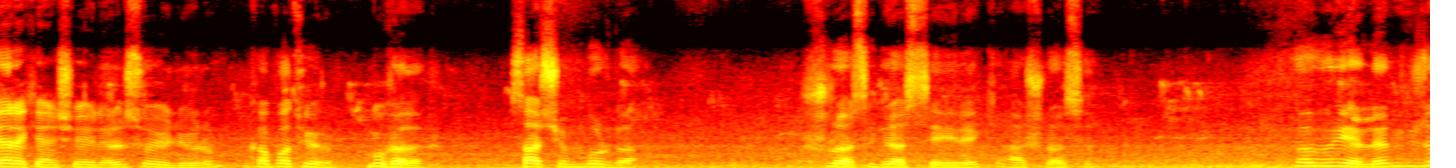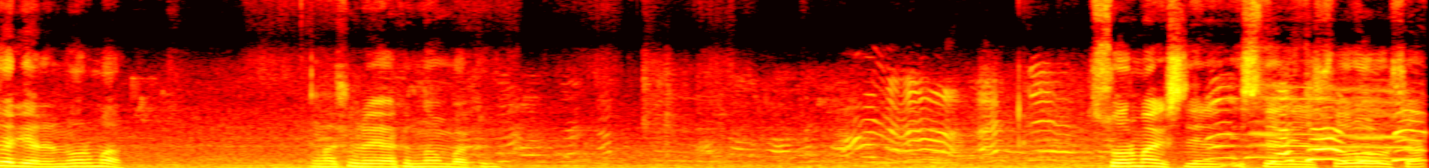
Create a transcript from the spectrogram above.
Gereken şeyleri söylüyorum, kapatıyorum. Bu kadar. Saçım burada. Şurası biraz seyrek, ha şurası. Öbür yerler güzel yerler, normal. Ha şöyle yakından bakın. Sormak istediğiniz, istediğiniz soru olursa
